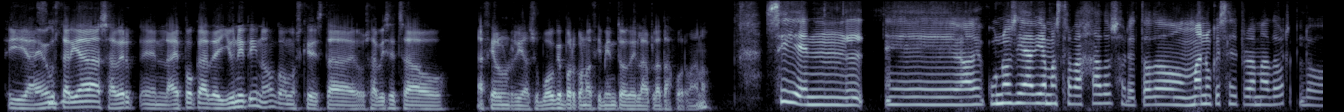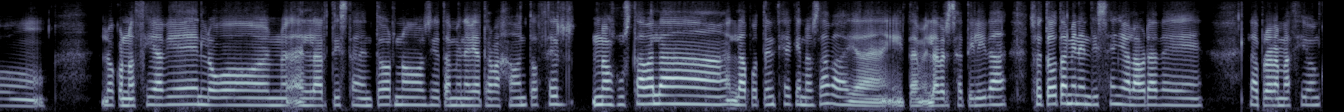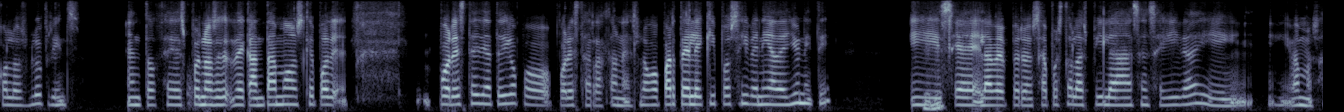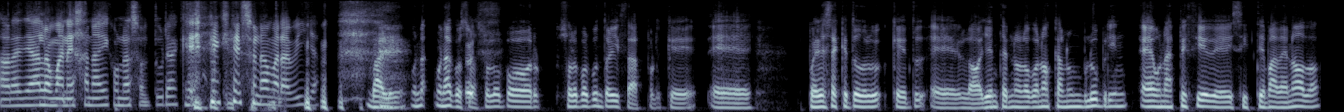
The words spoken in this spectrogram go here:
y a mí me gustaría saber en la época de Unity, ¿no? Cómo es que está, os habéis echado hacia el Unreal, supongo que por conocimiento de la plataforma, ¿no? Sí, en eh, algunos ya habíamos trabajado, sobre todo Manu, que es el programador, lo, conocía bien, luego en, el artista de entornos yo también había trabajado, entonces nos gustaba la, potencia que nos daba y, y, también la versatilidad, sobre todo también en diseño a la hora de la programación con los blueprints. Entonces, pues nos decantamos que por este, ya te digo, por, estas razones. Luego parte del equipo sí venía de Unity, y se, la, pero se ha puesto las pilas enseguida y, vamos, ahora ya lo manejan ahí con una soltura que, es una maravilla. Vale, una, cosa, solo por, solo por puntualizar, porque eh, puede ser que, todo, que eh, los oyentes no lo conozcan, un blueprint es una especie de sistema de nodos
